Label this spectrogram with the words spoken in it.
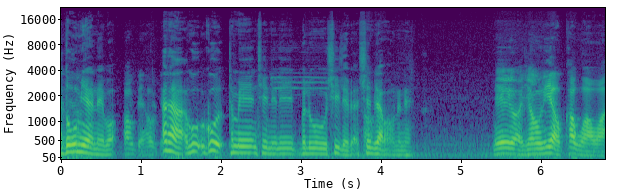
အတိုးမြန်တယ်ပေါ့ဟုတ်တယ်ဟုတ်တယ်အဲ့ဒါအခုအခုသမင်းအခြေအနေလေးဘယ်လိုရှိလဲဗျရှင်းပြပါအောင်နည်းနည်းနေရောအယောင်လေးရောက်ခောက်ဝါဝါ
